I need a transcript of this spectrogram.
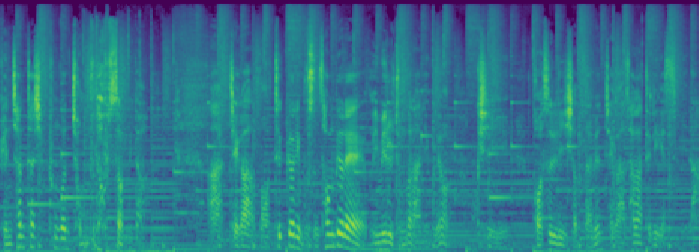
괜찮다 싶은 건 전부 다 흡수합니다. 아, 제가 뭐 특별히 무슨 성별의 의미를 둔 건 아니고요. 혹시 거슬리셨다면 제가 사과드리겠습니다.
